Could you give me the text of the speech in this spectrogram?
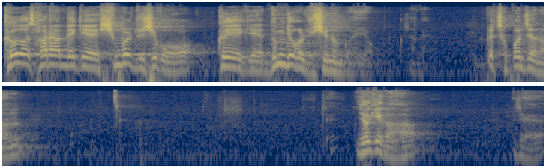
그 사람에게 힘을 주시고 그에게 능력을 주시는 거예요. 그첫 번째는 여기가 이제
